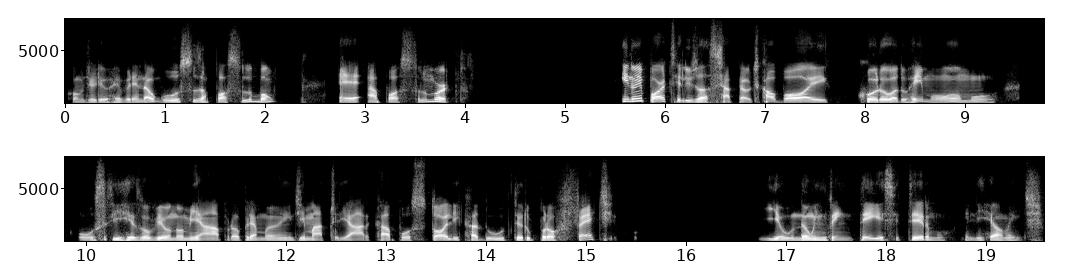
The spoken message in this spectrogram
Como diria o reverendo Augustus, apóstolo bom é apóstolo morto. E não importa se ele usa chapéu de cowboy, coroa do rei Momo, ou se resolveu nomear a própria mãe de matriarca apostólica do útero profético, e eu não inventei esse termo, ele realmente.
